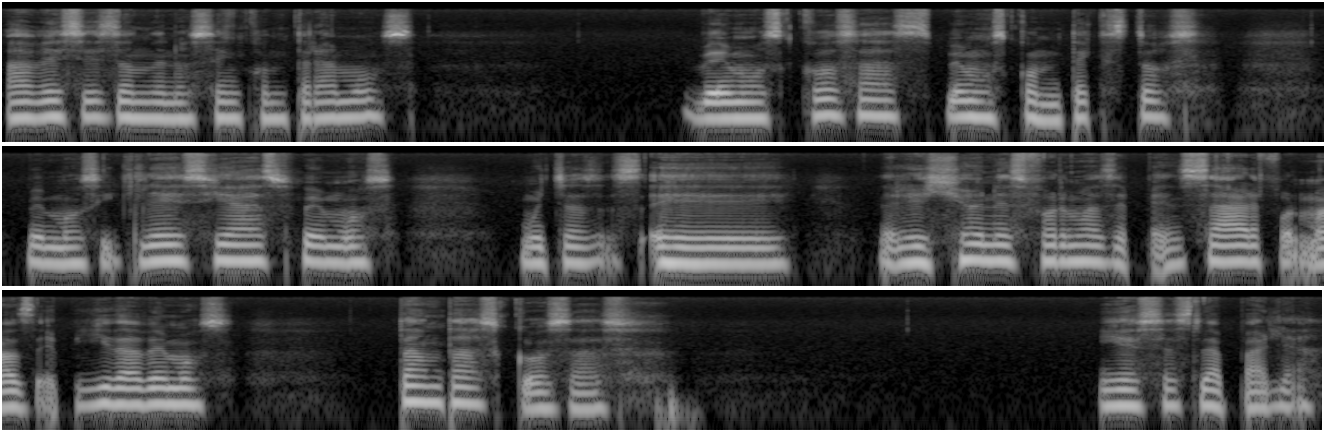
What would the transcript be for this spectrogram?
A veces donde nos encontramos vemos cosas, vemos contextos, vemos iglesias, vemos muchas eh, religiones, formas de pensar, formas de vida, vemos tantas cosas. Y esa es la pala.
